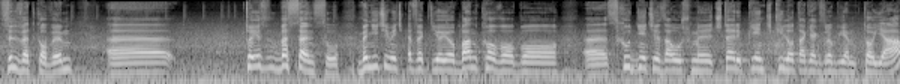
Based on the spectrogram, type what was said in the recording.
sylwetkowym, e, to jest bez sensu. Będziecie mieć efekt jojo bankowo, bo e, schudniecie załóżmy 4-5 kilo, tak jak zrobiłem to ja.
